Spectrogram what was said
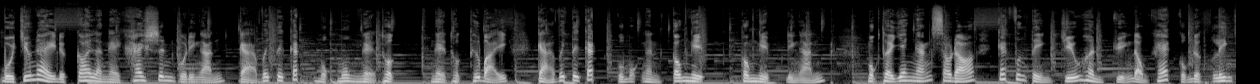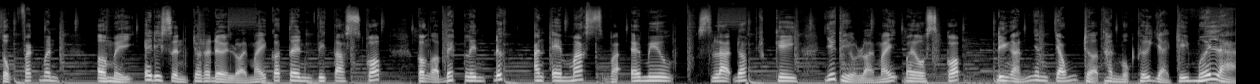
Buổi chiếu này được coi là ngày khai sinh của điện ảnh cả với tư cách một môn nghệ thuật nghệ thuật thứ bảy cả với tư cách của một ngành công nghiệp công nghiệp điện ảnh. Một thời gian ngắn sau đó, các phương tiện chiếu hình chuyển động khác cũng được liên tục phát minh. Ở Mỹ, Edison cho ra đời loại máy có tên Vitascope, còn ở Berlin, Đức, anh em Max và Emil Sladowski giới thiệu loại máy Bioscope Điện ảnh nhanh chóng trở thành một thứ giải trí mới lạ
